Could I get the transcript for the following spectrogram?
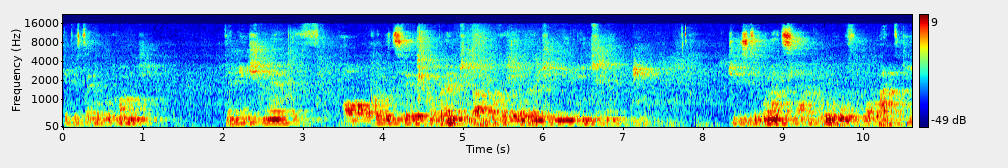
kiedy chcemy uruchomić te mięśnie o okolicy obręczy barkowej i obręczy mimicznej, czyli stymulacja ruchów łopatki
